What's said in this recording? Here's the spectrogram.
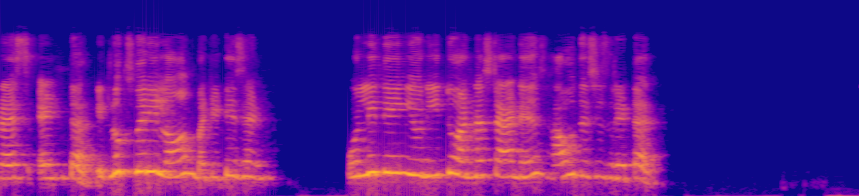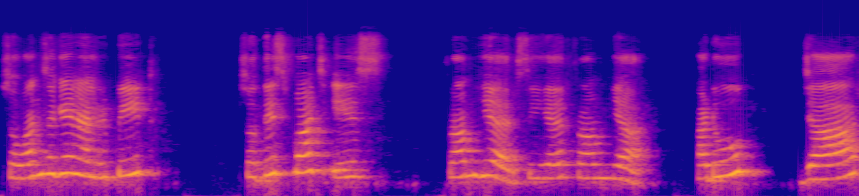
press enter. It looks very long, but it isn't. Only thing you need to understand is how this is written. So once again, I'll repeat. So this much is from here. See here, from here. Hadoop, jar,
